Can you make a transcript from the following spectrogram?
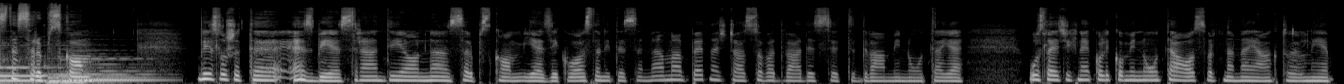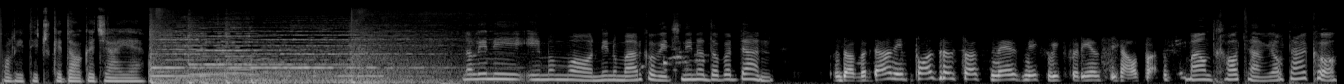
SBS na srpskom. Vi slušate SBS radio na srpskom jeziku. Ostanite sa nama, 15 časova 22 minuta je. U sljedećih nekoliko minuta osvrt na najaktuelnije političke događaje. Na liniji imamo Ninu Marković. Nino, dobar dan. Dobar dan i pozdrav sa snežnih viktorijanskih Alpa. Mount Hotham, je li tako?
